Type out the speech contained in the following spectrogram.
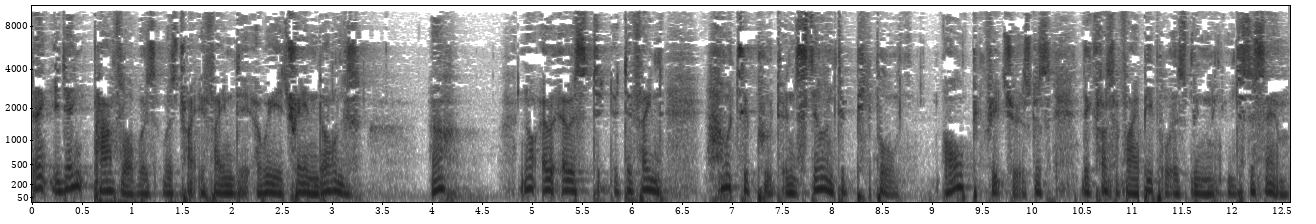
You think Pavlov was, was trying to find a way to train dogs? Huh? No, it, it was to, to find how to put, instill into people, all creatures, because they classify people as being just the same,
